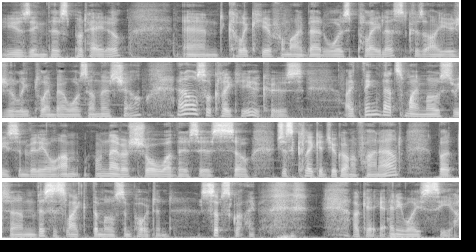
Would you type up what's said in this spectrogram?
using this potato and click here for my Bed Wars playlist because I usually play Bed Wars on this channel and also click here because I think that's my most recent video. I'm, I'm never sure what this is, so just click it, you're gonna find out. But um, this is like the most important. Subscribe. okay, anyway, see ya.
